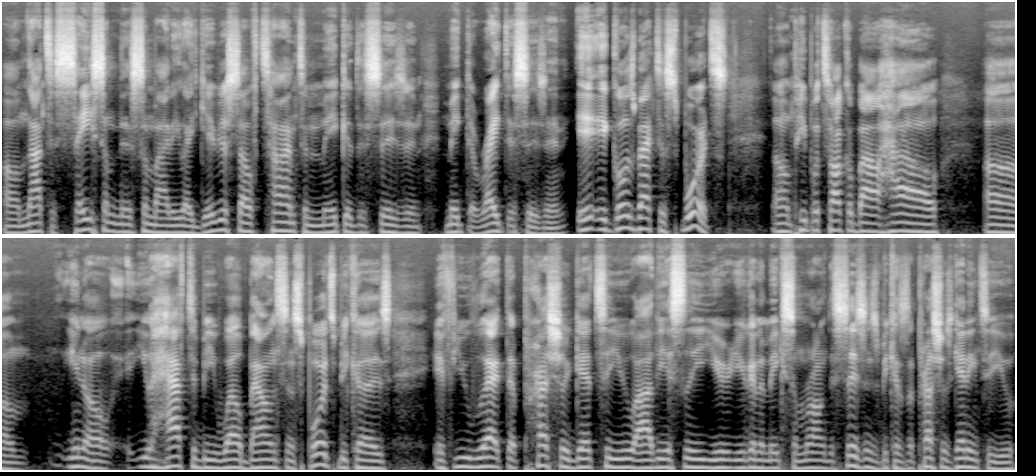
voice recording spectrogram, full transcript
um, not to say something to somebody like give yourself time to make a decision make the right decision. It, it goes back to sports. Um, people talk about how um, you know you have to be well balanced in sports because if you let the pressure get to you obviously you're, you're going to make some wrong decisions because the pressure is getting to you.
